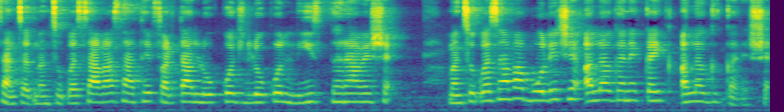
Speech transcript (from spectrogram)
સાંસદ મનસુખ વસાવા સાથે ફરતા લોકો જ લોકો લીઝ ધરાવે છે. મનસુખ વસાવા બોલે છે, અલગ અને કંઈક અલગ કરે છે.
